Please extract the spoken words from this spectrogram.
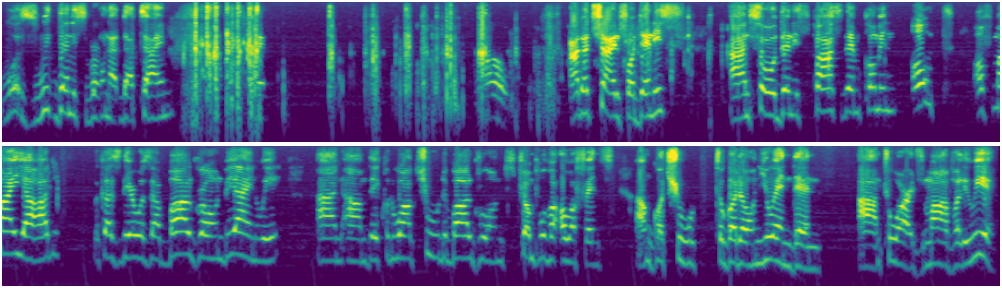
was with Dennis Brown at that time. had a child for Dennis. And so Dennis passed them coming out of my yard because there was a ball ground behind me and um, they could walk through the ball ground, jump over our fence and go through to go down UN then um, towards Marvel Way.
